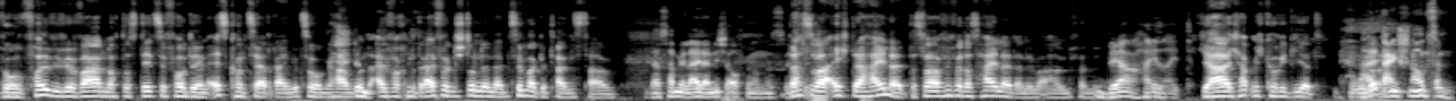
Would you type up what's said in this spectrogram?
so voll wie wir waren, noch das DCV DNS-Konzert reingezogen haben Stimmt. und einfach eine Dreiviertelstunde in deinem Zimmer getanzt haben. Das haben wir leider nicht aufgenommen. Das, Das war echt der Highlight. Das war auf jeden Fall das Highlight an dem Abend, fand ich. Der Highlight. Ja, ich habe mich korrigiert. Halt dein Schnauzen.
